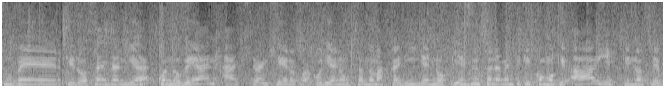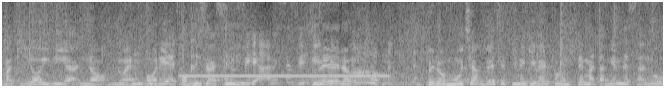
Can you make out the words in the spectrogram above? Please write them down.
súper asquerosa en realidad. Cuando vean a extranjeros o a coreanos usando mascarillas, no piensen solamente que es como que, ay, es que no se maquilló hoy día. No, no es por eso. O quizás sí. Sí, a veces sí. Pero, pero muchas veces tiene que ver por un tema también de salud.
